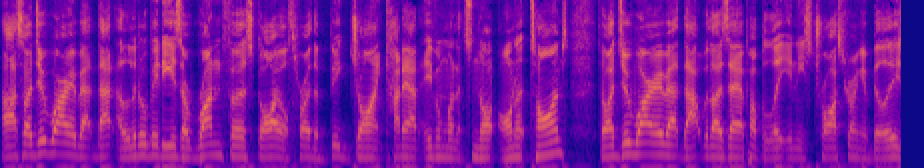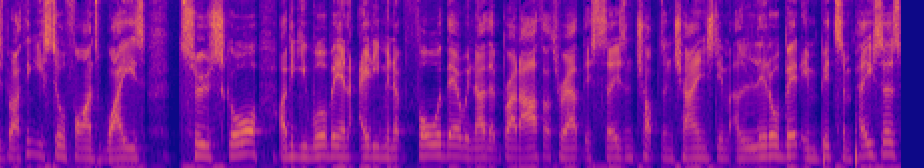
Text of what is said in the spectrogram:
Uh, so I do worry about that a little bit. He is a run-first guy, or throw the big giant cutout even when it's not on at times. So I do worry about that with Isaiah Papali'i and his try-scoring abilities, but I think he still finds ways to score. I think he will be an 80-minute forward there. We know that Brad Arthur throughout this season chopped and changed him a little bit in bits and pieces,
